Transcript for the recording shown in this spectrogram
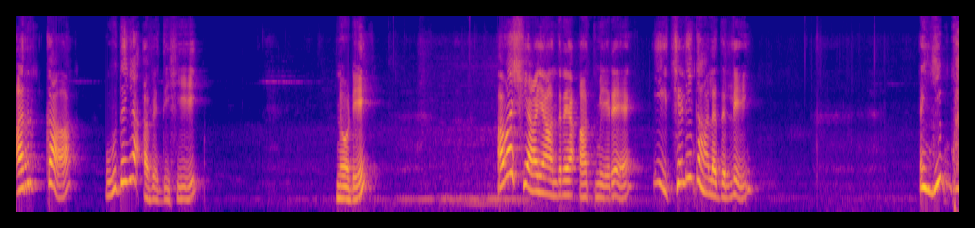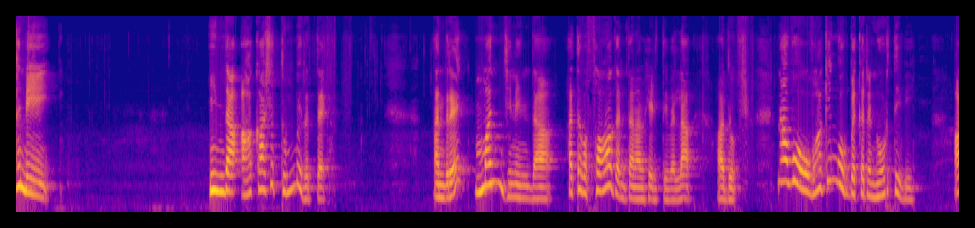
ಅರ್ಕ ಉದಯ ಅವಧಿಹಿ. ನೋಡಿ. ಅವಶ್ಯಾಯ ಅಂದರೆ ಆತ್ಮೀಯರೇ, ಈ ಚಳಿಗಾಲದಲ್ಲಿ ಇಬ್ಬನಿ ಇಂದ ಆಕಾಶ ತುಂಬಿರುತ್ತೆ. ಅಂದರೆ ಮಂಜಿನಿಂದ ಅಥವಾ ಫಾಗ್ ಅಂತ ನಾವು ಹೇಳ್ತೀವಲ್ಲ, ಅದು. ನಾವು ವಾಕಿಂಗ್ ಹೋಗ್ಬೇಕಾದ್ರೆ ನೋಡ್ತೀವಿ. ಆ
